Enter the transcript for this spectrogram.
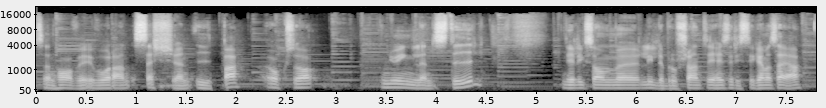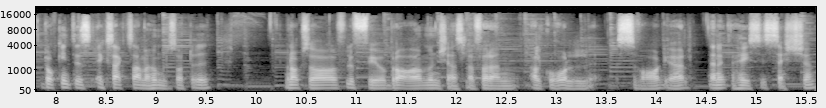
Sen har vi våran Session IPA. Också New England-stil. Det är liksom eh, lillebrorsan till Hazy Rissi kan man säga. Dock inte exakt samma humlesorter i. Men också fluffig och bra munkänsla för en alkoholsvag öl. Den heter Hazy Session.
